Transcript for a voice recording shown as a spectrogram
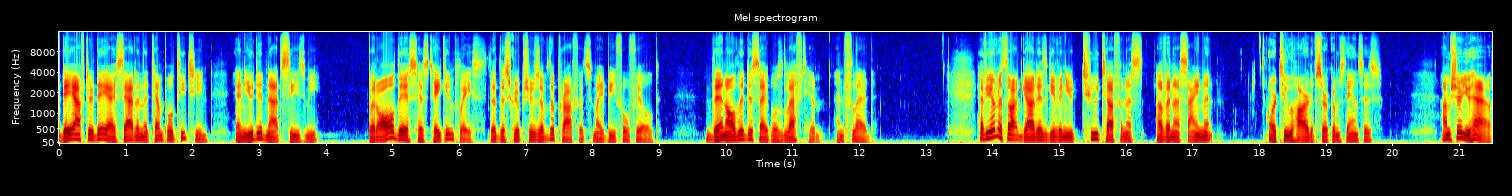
Day after day I sat in the temple teaching, and you did not seize me. But all this has taken place that the scriptures of the prophets might be fulfilled. Then all the disciples left him and fled. Have you ever thought God has given you too tough an ass- of an assignment or too hard of circumstances? I'm sure you have.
